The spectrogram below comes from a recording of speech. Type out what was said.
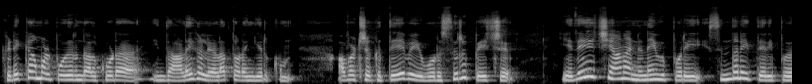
கிடைக்காமல் போயிருந்தால் கூட இந்த அலைகள் எழத் தொடங்கியிருக்கும். அவற்றுக்கு தேவை ஒரு சிறு பேச்சு. எதேச்சியான நினைவு பொறி சிந்தனை தெரிப்பு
